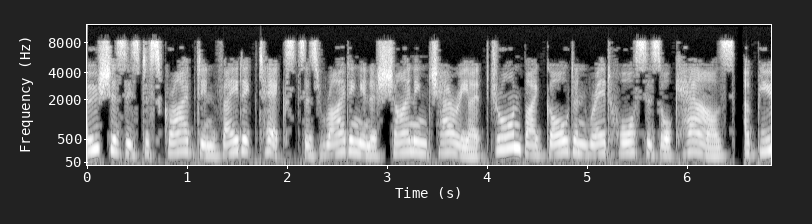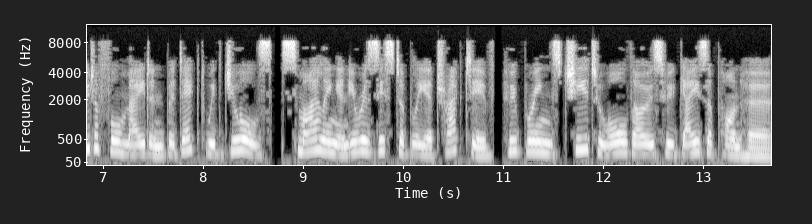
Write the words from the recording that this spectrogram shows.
Ushas is described in Vedic texts as riding in a shining chariot drawn by golden red horses or cows, a beautiful maiden bedecked with jewels, smiling and irresistibly attractive, who brings cheer to all those who gaze upon her.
